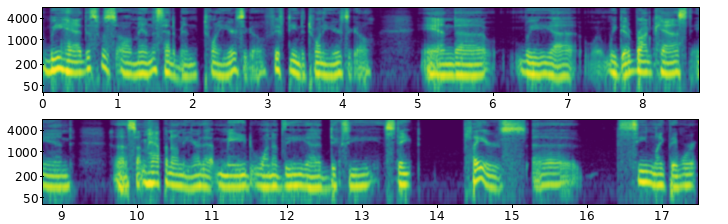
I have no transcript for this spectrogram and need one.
we had this was oh man this had to been 20 years ago 15 to 20 years ago and uh, we uh, we did a broadcast and uh, something happened on the air that made one of the uh, Dixie State players uh, seem like they weren't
